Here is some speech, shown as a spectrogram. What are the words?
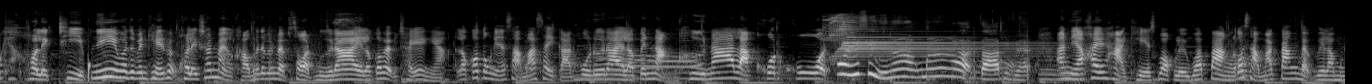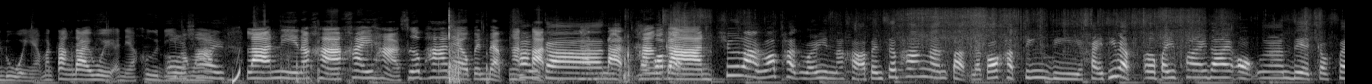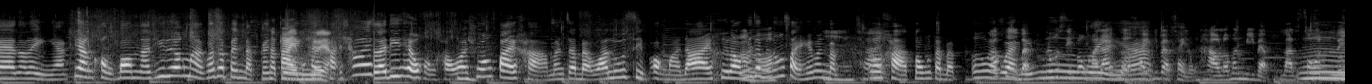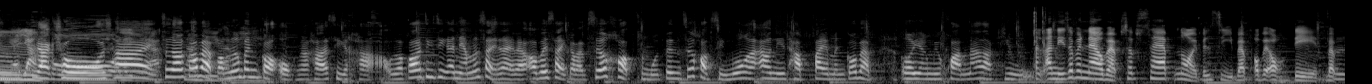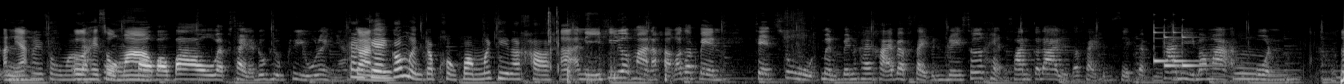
Collective นี่มันจะเป็นเคสแบบคอลเลกชันใหม่ของเขา มันจะเป็นแบบสอดมือได้ แล้วก็แบบใช้อย่างเงี้ย แล้วก็ตรงเนี้ยสามารถใส่การ์ดโฮลเดอร์ได้ แล้วเป็นหนังคือน่ารักโคตรโคตรเฮ้ยสีน่ารักมากอะจ้าบอีกแล้วอันเนี้ยใครหาเคสบอกเลยว่าปัง แล้วก็สามารถตั้งแบบเวลามึงดูอย่างเงี้ย มันตั้งได้เว้ย อันเนี้ยคือดีเออมาใช่กๆร้านนี้นะคะ ใครหาเสื้อผ้าแนวเป็นแบบงานทางตัดการ งานตัดทางการ ชื่อร้านว่าพัดวรินทร์นะคะ เป็นเสื้อผ้างานตัดแล้วก็คัตติ้งดี ใครที่แบบเออไปไฟได้ออกงานเดทกับแฟนอะไรอย่างเงี้ย อย่างของปอมนะที่เลือกมาก็จะเป็นแบบกางสเกไตล์งมึงเลยอะคล้ายๆใช่และดีเทลของเขาอะช่วงปลายขามันจะแบบว่ารูดซิปออกมาได้ คือเราไม่อ๋อจำเป็นต้องใส่ให้มันแบบอืมใช่ เออขาตรงแต่แบบเออแหวก็กคืแหวอกแบบนิดนึรูงดซิปออกอะไรมาอได้ย่างเผื่อเงี้ย ใครที่แบบใส่รองเท้าแล้วมันมีแบบรัดส้นอะไรอย่างเงี้ยอยากโชว์ใช่อะไรอย่างเงี้ยเสื้อก็แบบงานดีปั๊มเรื่องเป็นเกาะอกนะคะ สีขาว แล้วก็จริงๆ อันเนี้ยมันใส่ได้แบบเอาไปใส่กับแบบเสื้อขอบสมมติเป็นเสื้อขอบสีม่วงแล้วเอานี้ทับไปมันก็แบบเออยังมีความน่ารักอยู่อันนี้จะเป็นแนวแบบแซบๆหน่อยเป็นสีแบบเอาไปออกเดทแบบอันเนี้ย ไฮโซมากเออไฮโซมาก เบาๆแบบใส่แล้วดูพริ้วๆอะไรอย่างเงี้ยกางเกงก็เหมือนกับของปอมเมื่อกี้นะคะ อะอันนี้ที่เลือกมานะคะก็จะเป็นเซตสูทเหมือนเป็นคล้าย ๆ แบบใส่เป็นเบรเซอร์แขนสั้นก็ได้หรือจะใส่เป็นเซตแบบนี้ค่าดีมากๆอะทุกคน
